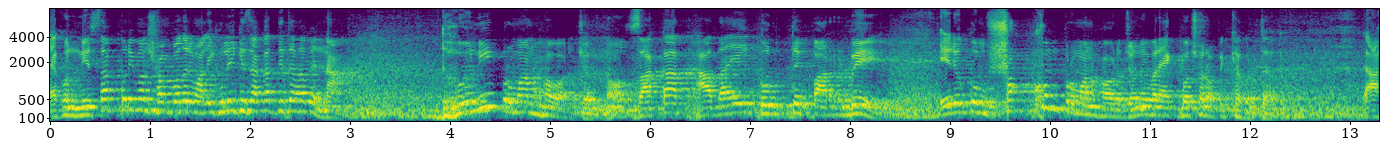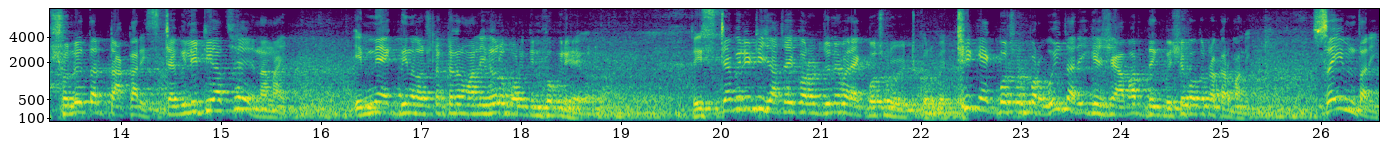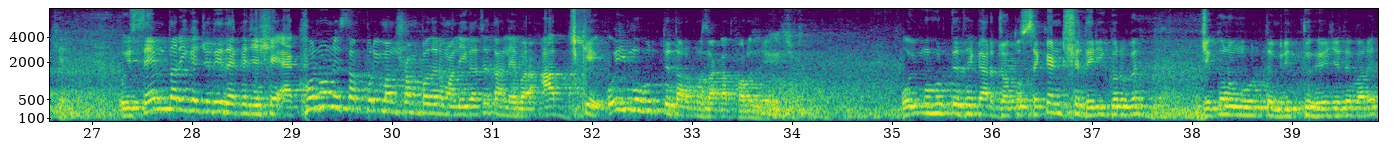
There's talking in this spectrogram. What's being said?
এখন নিসাব পরিমাণ সম্পদের মালিক হলেই কি জাকাত দিতে হবে? না। ধনী প্রমাণ হওয়ার জন্য জাকাত আদায় করতে পারবে। এরকম সক্ষম প্রমাণ হওয়ার জন্য এবার এক বছর অপেক্ষা করতে হবে। আসলে তার টাকার স্টেবিলিটি আছে না নাই? এমনি একদিনে দশ লাখ টাকার মালিক হলো, পরের দিন ফকির হয়ে গেল। তো স্টেবিলিটি যাচাই করার জন্য এবার এক বছর ওয়েট করবে। ঠিক এক বছর পর ওই তারিখে সে আবার দেখবে সে কত টাকার মালিক। সেম তারিখে। ওই সেম তারিখে যদি দেখে যে সে এখনও নিসাব পরিমাণ সম্পদের মালিক আছে, তাহলে এবার আজকে ওই মুহূর্তে তার উপর জাকাত ফরজ হয়ে গেছে। ওই মুহূর্তে থেকে আর যত সেকেন্ড সে দেরি করবে যে কোনো মুহূর্তে মৃত্যু হয়ে যেতে পারে,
